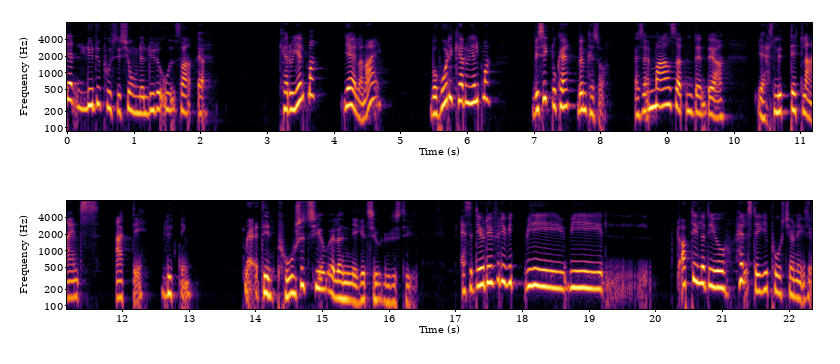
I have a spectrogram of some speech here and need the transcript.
den lytteposition, jeg lytter ud fra. Ja. Kan du hjælpe mig? Ja eller nej? Hvor hurtigt kan du hjælpe mig? Hvis ikke du kan, hvem kan så? Altså ja. meget sådan den der, ja, sådan lidt deadlines-agtig lytning. Men er det en positiv eller en negativ lyttestil? Altså det er jo det, fordi vi, vi, vi opdeler det jo helst ikke i positiv og negativ.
